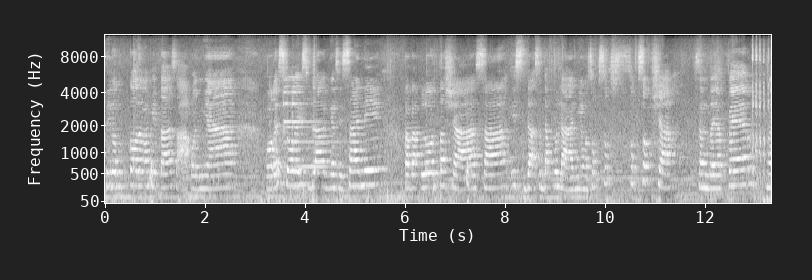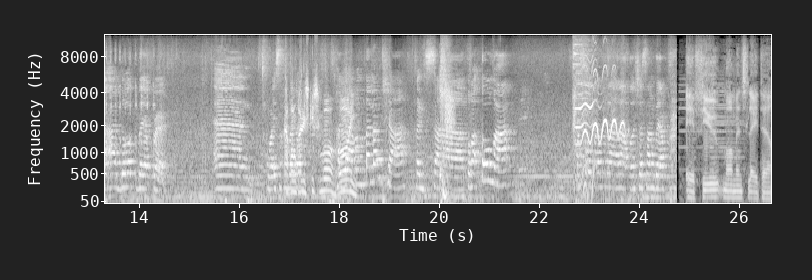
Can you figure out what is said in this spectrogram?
Tinunto naman kita sa akon niya. Kores Kores Vlog nga si Sunny. Pabaklonta siya sa isda sa dakulan nga masuksok-suksok siya sa diaper nga adult diaper. And wala isa ka Akong ba- kaliskis mo, hoy. Hagaunta lang siya kag sa tunga-tunga. Na natin siya sa diaper. A few moments later.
